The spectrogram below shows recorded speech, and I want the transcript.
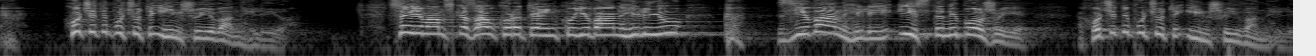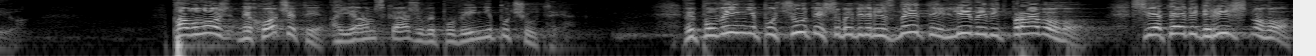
Хочете почути іншу Євангелію? Це я вам сказав коротенько Євангелію з Євангелії істини Божої. А хочете почути іншу Євангелію? Павло не хочете, а я вам скажу, ви повинні почути. Ви повинні почути, щоб відрізнити ліве від правого, святе від грішного,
